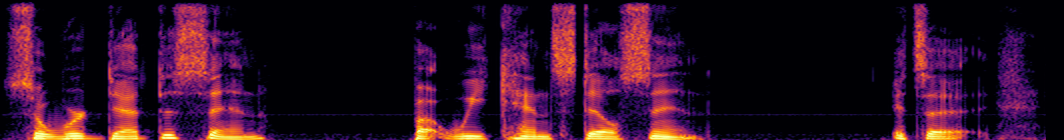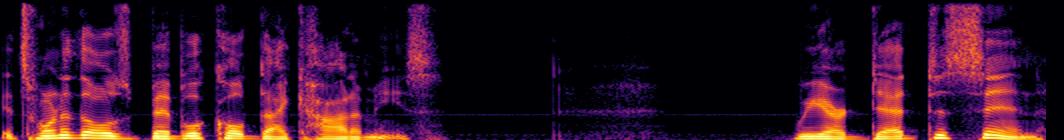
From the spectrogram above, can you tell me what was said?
So we're dead to sin, but we can still sin. It's a it's one of those biblical dichotomies. We are dead to sin.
